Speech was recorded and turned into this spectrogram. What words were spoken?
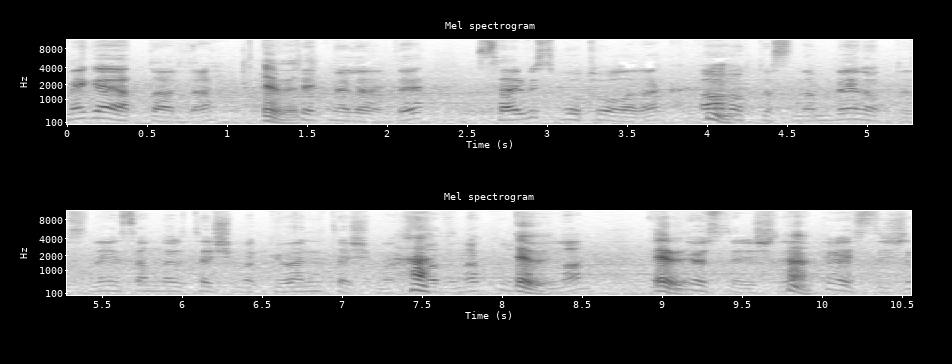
mega yatlarda, Evet. teknelerde servis botu olarak A Hı. noktasından B noktasına insanları taşımak, güvenli taşımak Heh, adına evet. kullanılan en Evet. gösterişli, Heh. prestijli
